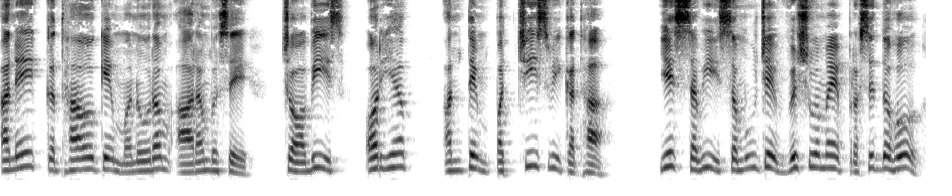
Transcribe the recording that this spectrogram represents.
अनेक कथाओं के मनोरम आरंभ से चौबीस और यह अंतिम पच्चीसवीं कथा। ये सभी समूचे विश्व में प्रसिद्ध हो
